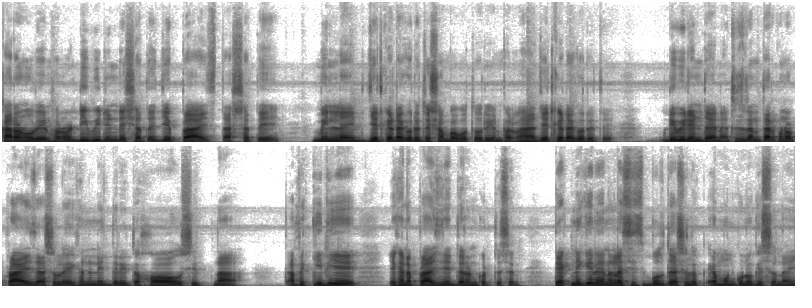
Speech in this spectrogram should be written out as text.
কারণ ওরিয়ন ফার্মার ডিভিডেন্ডের সাথে যে প্রাইস তার সাথে মিল নাই। জেড ক্যাটাগরিতে সম্ভবত ওরিয়ন ফার্মা হ্যাঁ জেড ক্যাটাগরিতে ডিভিডেন্ড দেয় না। সুতরাং তার কোনো প্রাইস আসলে এখানে নির্ধারিত হওয়া উচিত না। আপনি কী দিয়ে এখানে প্রাইস নির্ধারণ করতেছেন? টেকনিক্যাল অ্যানালাইসিস বলতে আসলে এমন কোনো কিছু নাই।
